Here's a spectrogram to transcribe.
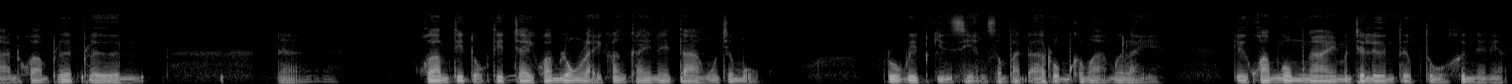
าน ความเพลิดเพลินนะความติดอกติดใจความลงไหลคลั่งไคล้ในตาหูจมูก รูปรสกลิ่นเสียงสัมผัสอารมณ์เข้ามาเมื่อไหร่ หรือความงมงายมันจเจริญเติบโตขึ้นเนี่ย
